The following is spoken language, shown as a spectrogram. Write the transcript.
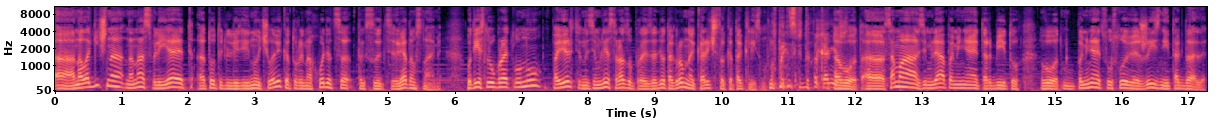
А аналогично на нас влияет а, тот или иной человек, который находится, так сказать, рядом с нами. Вот если убрать Луну, поверьте, на Земле сразу произойдет огромное количество катаклизмов. Ну, в принципе, да, конечно. Вот. А сама Земля поменяет орбиту, вот, поменяются условия жизни и так далее.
